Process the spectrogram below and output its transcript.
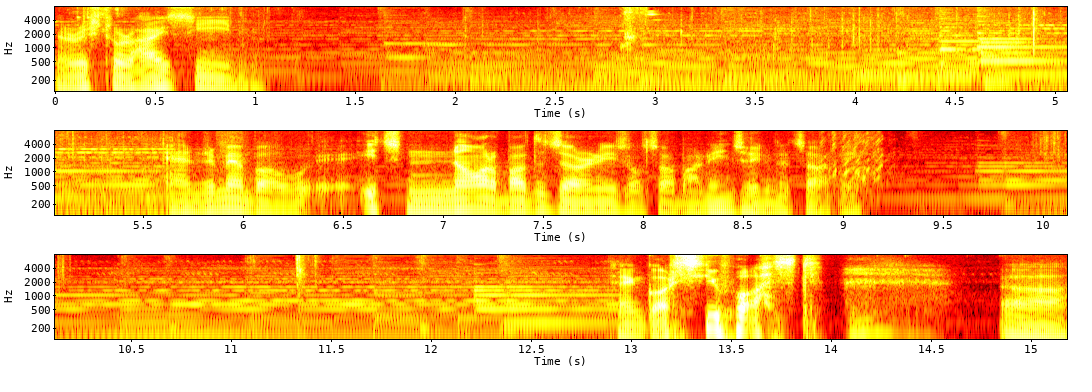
and restore hygiene. And remember, it's not about the journey, it's also about enjoying the journey. Thank God she watched. Uh,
